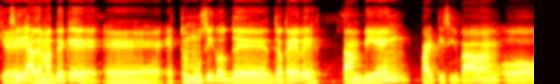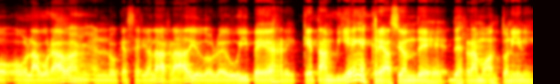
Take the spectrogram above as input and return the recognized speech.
Sí, además de que eh, estos músicos de, hoteles también participaban o, laboraban en lo que sería la radio WIPR, que también es creación de, Ramos Antonini.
